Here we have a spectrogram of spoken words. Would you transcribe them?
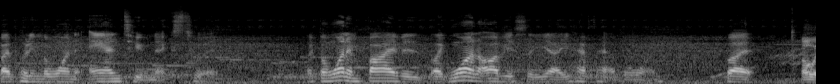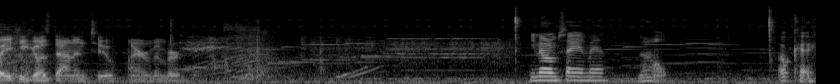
by putting the one and two next to it. Like the one and five is like one obviously, yeah, you have to have the one. But Oh wait, he goes down in two. I remember. you know what I'm saying, man? No. Okay.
